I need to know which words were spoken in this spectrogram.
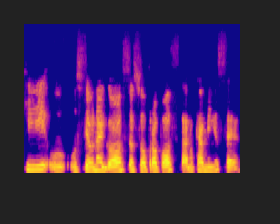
que o, o seu negócio, a sua proposta está no caminho certo.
